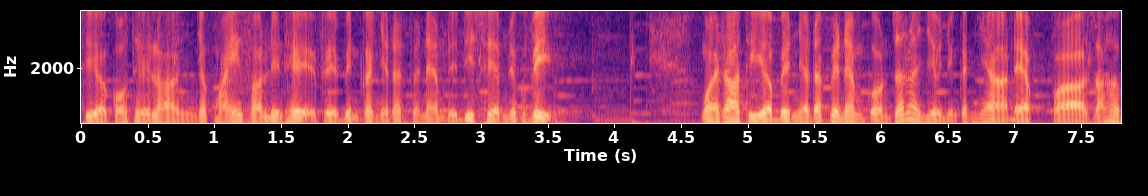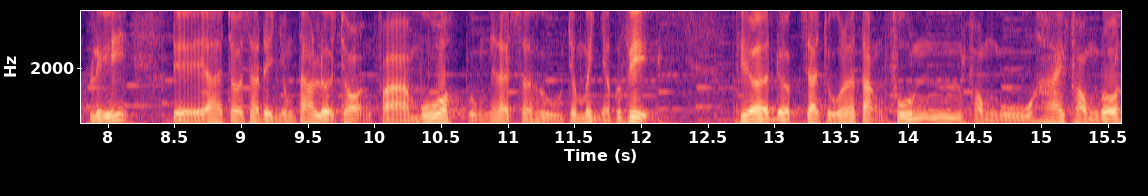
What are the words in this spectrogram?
thì uh, có thể là nhấc máy và liên hệ về bên kênh nhà đất bên em để đi xem nha quý vị. Ngoài ra thì bên nhà đất bên em còn rất là nhiều những căn nhà đẹp và giá hợp lý để cho gia đình chúng ta lựa chọn và mua cũng như là sở hữu cho mình nha quý vị. Thì được gia chủ là tặng full phòng ngủ hai phòng rồi,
